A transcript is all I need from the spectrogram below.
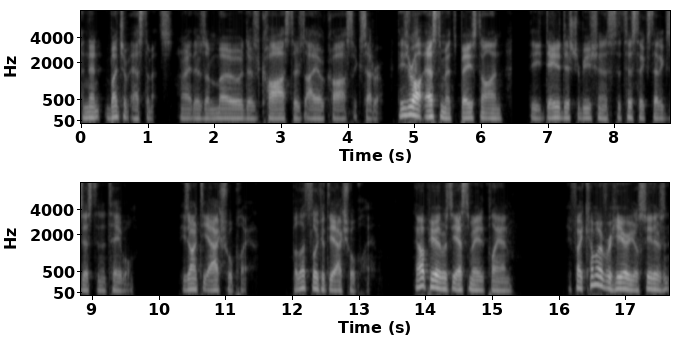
and then a bunch of estimates. Right? There's a mode, there's cost, there's IO cost, etc. These are all estimates based on the data distribution and statistics that exist in the table. These aren't the actual plan. But let's look at the actual plan. Now up here was the estimated plan. If I come over here, you'll see there's an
